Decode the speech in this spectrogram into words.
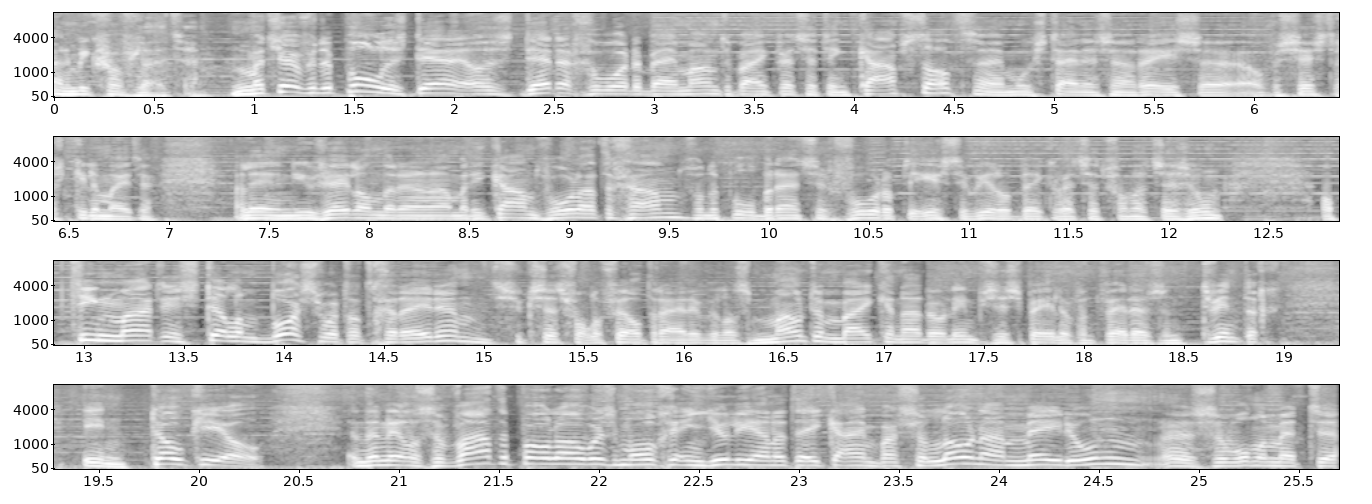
Annemiek van Vleuten. Mathieu van der Poel is, der, is derde geworden bij een mountainbike-wedstrijd in Kaapstad. Hij moest tijdens een race uh, over 60 kilometer... alleen een Nieuw-Zeelander en een Amerikaan voor laten gaan. Van der Poel bereidt zich voor op de eerste wereldbekerwedstrijd van het seizoen. Op 10 maart in Stellenbosch wordt dat gereden. De succesvolle veldrijder wil als mountainbiker... naar de Olympische Spelen van 2020 in Tokio. En de Nederlandse waterpolo'ers mogen in juli aan het EK in Barcelona meedoen. Uh, ze wonnen met uh,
